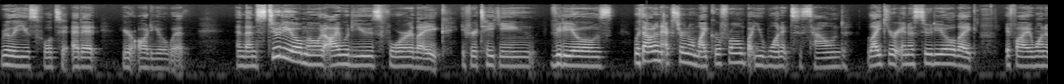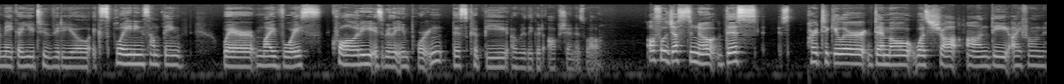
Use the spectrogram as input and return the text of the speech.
really useful to edit your audio with. And then studio mode, I would use for like if you're taking videos without an external microphone, but you want it to sound like you're in a studio. Like if I want to make a YouTube video explaining something where my voice quality is really important, this could be a really good option as well. Also, just to note, this particular demo was shot on the iPhone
